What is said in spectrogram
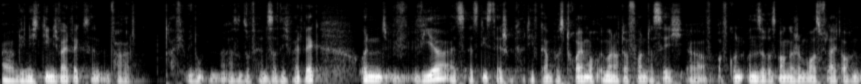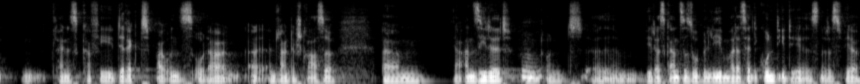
äh, die, nicht, die nicht weit weg sind, im Fahrrad drei, vier Minuten. Ne? Also insofern ist das nicht weit weg. Und wir als, als D-Station Kreativ Campus träumen auch immer noch davon, dass sich äh, auf, aufgrund unseres Engagements vielleicht auch ein, ein, kleines Café direkt bei uns oder äh, entlang der Straße ähm, ja, ansiedelt mhm. und, und äh, wir das Ganze so beleben, weil das ja die Grundidee ist, ne, dass wir,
